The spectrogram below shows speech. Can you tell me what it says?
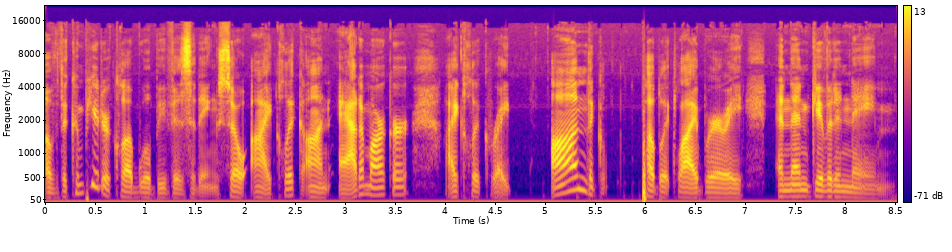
of the computer club we'll be visiting. So I click on add a marker. I click right on the public library and then give it a name.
